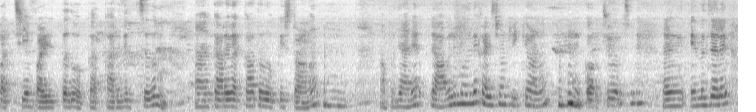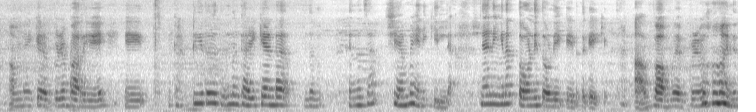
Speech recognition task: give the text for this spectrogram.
പച്ചയും പഴുത്തതും ഒക്കെ കറി വെച്ചതും കറി വെക്കാത്തതും ഒക്കെ ഇഷ്ടമാണ് അപ്പോൾ ഞാൻ രാവിലെ മുതലേ കഴിച്ചുകൊണ്ടിരിക്കുകയാണ് കുറച്ച് കുറച്ച്. എന്ന് വെച്ചാൽ അമ്മയൊക്കെ എപ്പോഴും പറയുവേ ഈ കട്ട് ചെയ്ത് ഒന്നും കഴിക്കേണ്ട ഇത് എന്ന് വെച്ചാൽ ക്ഷമ എനിക്കില്ല. ഞാൻ ഇങ്ങനെ തോണ്ടി തോണ്ടിയൊക്കെ എടുത്ത് കഴിക്കും. അപ്പോൾ അമ്മ എപ്പോഴും അതിന്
